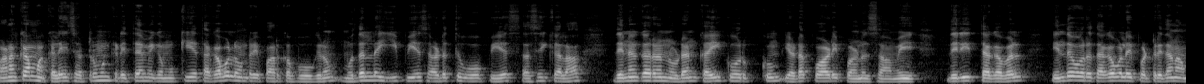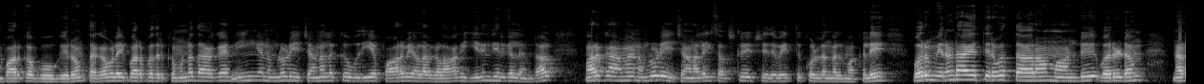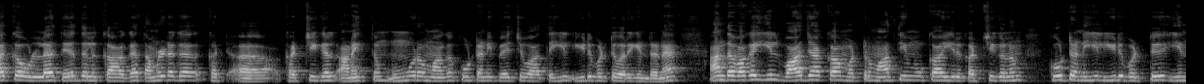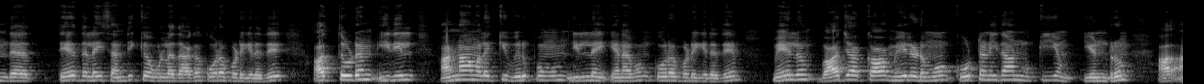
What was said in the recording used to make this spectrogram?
வணக்கம் மக்களை. சற்றுமுன் கிடைத்த மிக முக்கிய தகவல் ஒன்றை பார்க்க போகிறோம். முதல்ல இபிஎஸ் அடுத்து ஓபிஎஸ் சசிகலா தினகரனுடன் கைகோர்க்கும் எடப்பாடி பழனிசாமி. திடீர் தகவல் இந்த ஒரு தகவலை பற்றி தான் நாம் பார்க்க போகிறோம். தகவலை பார்ப்பதற்கு முன்னதாக நீங்கள் நம்மளுடைய சேனலுக்கு புதிய பார்வையாளர்களாக இருந்தீர்கள் என்றால் மறக்காமல் நம்மளுடைய சேனலை சப்ஸ்கிரைப் செய்து வைத்துக் கொள்ளுங்கள் மக்களே. வரும் இரண்டாயிரத்தி இருபத்தாறாம் ஆண்டு வருடம் நடக்க உள்ள தேர்தலுக்காக தமிழக கட்- கட்சிகள் அனைத்தும் மும்முரமாக கூட்டணி பேச்சுவார்த்தையில் ஈடுபட்டு வருகின்றன. அந்த வகையில் பாஜக மற்றும் அதிமுக இரு கட்சிகளும் கூட்டணியில் ஈடுபட்டு இந்த தேர்தலை சந்திக்க உள்ளதாக கூறப்படுகிறது. அத்துடன் இதில் அண்ணாமலைக்கு விருப்பமும் இல்லை எனவும் கூறப்படுகிறது. மேலும் பாஜக மேலிடமோ கூட்டணிதான் முக்கியம் என்றும்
